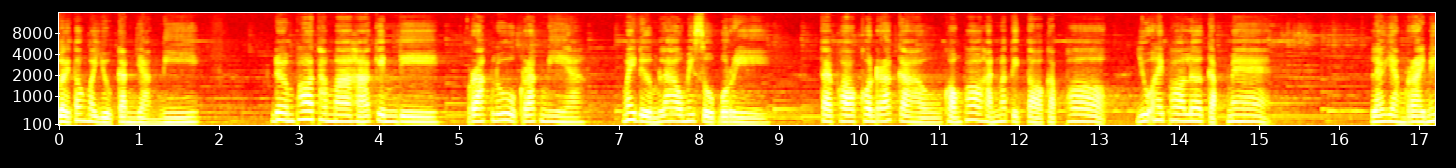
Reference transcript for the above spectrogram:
เลยต้องมาอยู่กันอย่างนี้ เดิมพ่อทำมาหากินดี รักลูกรักเมีย ไม่ดื่มเหล้าไม่สูบบุหรี่ แต่พอคนรักเก่าของพ่อหันมาติดต่อกับพ่อ ยุให้พ่อเลิกกับแม่ แล้วอย่างไรไม่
